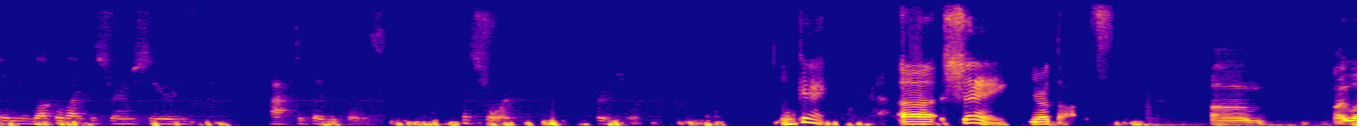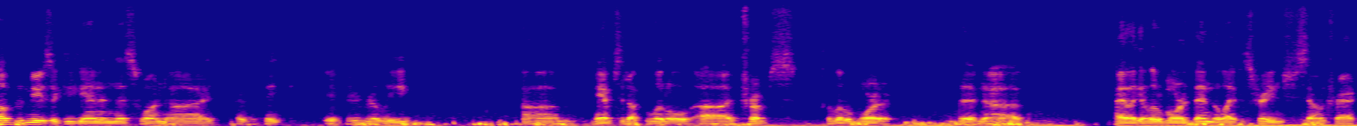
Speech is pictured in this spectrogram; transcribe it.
and you love the Life is Strange series, you have to play before this. It's short, pretty short. Okay. Uh, Shane, your thoughts? Um, I love the music again in this one. Uh, I, I think it, it really um, amps it up a little. Uh, Trump's a little more than uh, I like a little more than the Life is Strange soundtrack,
